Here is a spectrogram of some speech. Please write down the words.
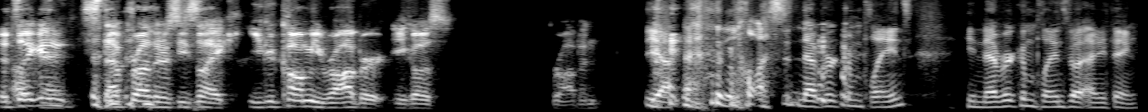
It's like in Step Brothers, he's like, you could call me Robert. He goes, Robin. Yeah, and Lawson never complains. He never complains about anything.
